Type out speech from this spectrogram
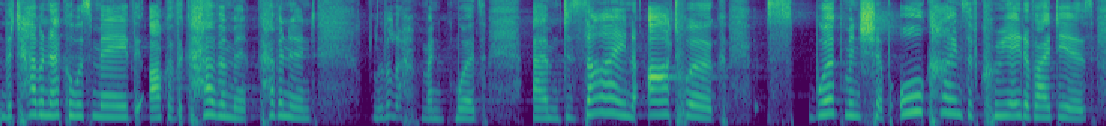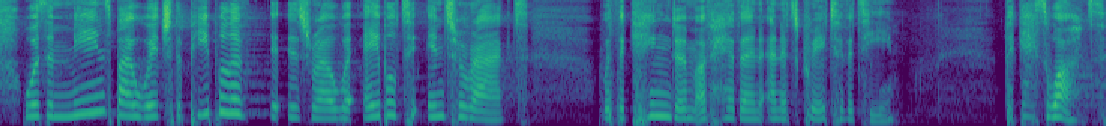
the tabernacle was made, the Ark of the Covenant, covenant my words, um, design, artwork, workmanship, all kinds of creative ideas was a means by which the people of Israel were able to interact with the kingdom of heaven and its creativity. But guess what?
